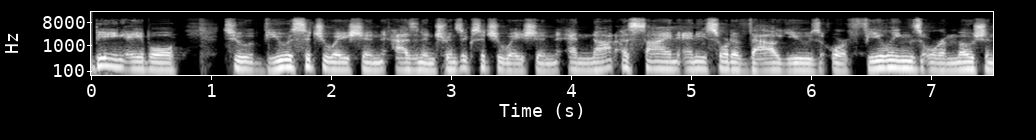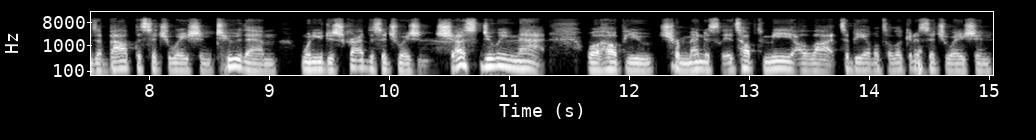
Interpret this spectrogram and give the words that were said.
being able to view a situation as an intrinsic situation and not assign any sort of values or feelings or emotions about the situation to them when you describe the situation just doing that will help you tremendously. It's helped me a lot to be able to look at a situation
